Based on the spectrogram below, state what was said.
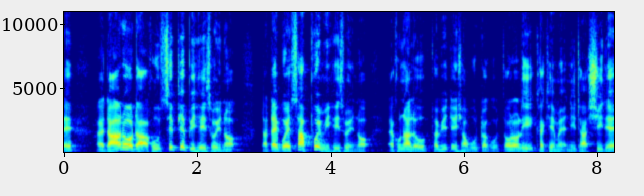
တယ်အဲဒါကတော့ဒါအခုစစ်ဖြစ်ပြီးဟေ့ဆိုရင်တော့ဒါတိုက်ပွဲစဖွင့်ပြီးဟေ့ဆိုရင်တော့အခုနလိုထွက်ပြေးတိမ်းရှောင်ဖို့အတွက်ကိုတော်တော်လေးခက်ခဲမဲ့အနေအထားရှိတယ်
